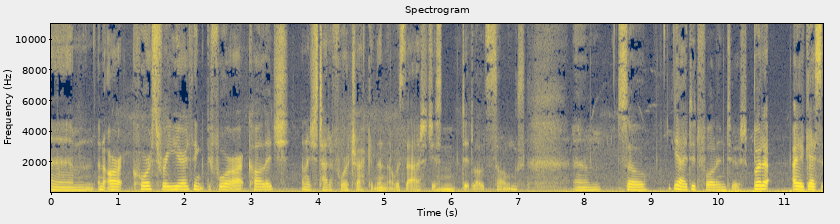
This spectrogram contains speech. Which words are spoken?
um, an art course for a year, I think, before art college, and I just had a four track, and then that was that. Just Mm. did loads of songs. Um, so yeah, I did fall into it, but uh, I guess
